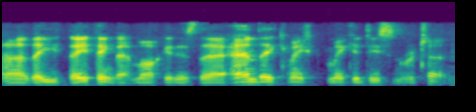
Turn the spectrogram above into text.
Uh, they they think that market is there, and they can make make a decent return.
